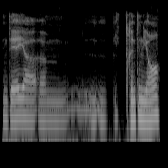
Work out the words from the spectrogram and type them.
in der ja ähm, Trintignant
